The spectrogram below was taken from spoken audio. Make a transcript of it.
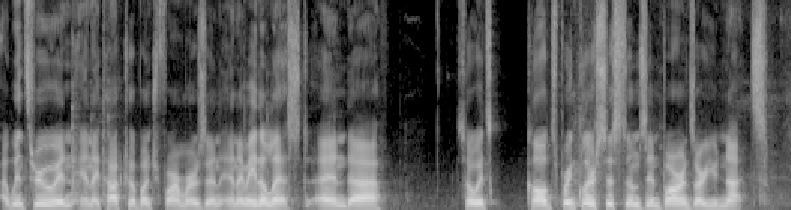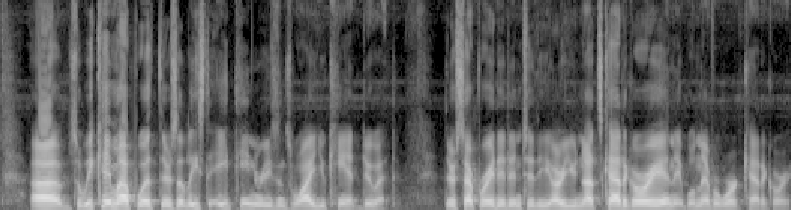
I went through and, and I talked to a bunch of farmers and, and I made a list. And uh, so it's called Sprinkler Systems in Barns Are You Nuts? Uh, so we came up with there's at least 18 reasons why you can't do it. They're separated into the are you nuts category and it will never work category.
